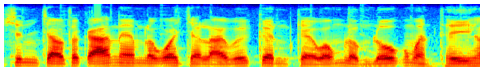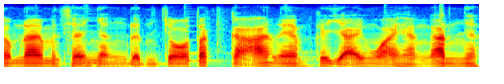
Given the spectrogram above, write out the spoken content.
xin chào tất cả anh em đã quay trở lại với kênh kèo bóng lụm lúa của mình. Thì hôm nay mình sẽ nhận định cho tất cả anh em cái giải ngoại hạng Anh nha.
